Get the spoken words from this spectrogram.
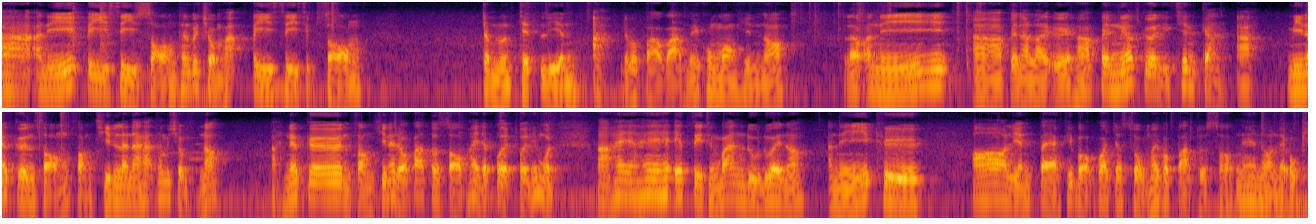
อ่าอันนี้ปี 42 ท่านผู้ชมฮะ ปี 42จำนวน 7 เหรียญอะเดี๋ยวเปล่าวางนี้คงมองเห็นเนาะแล้วอันนี้อ่าเป็นอะไรเอ่ยฮะเป็นเนื้อเกินอีกเช่นกันอะมีเนื้อเกิน 2 2 ชิ้นแล้วนะฮะท่านผู้ชมเนาะอะเนื้อเกิน 2 ชิ้นนะเดี๋ยวป้าตรวจสอบให้เดี๋ยวเปิดเปิดให้หมดอ่าให้ให้ให้ FC ถึงบ้านดูด้วยเนาะอันนี้คืออ๋อเหรียญแปลกที่บอกว่าจะส่งให้ป้าปาตรวจสอบแน่นอนเลยโอเค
